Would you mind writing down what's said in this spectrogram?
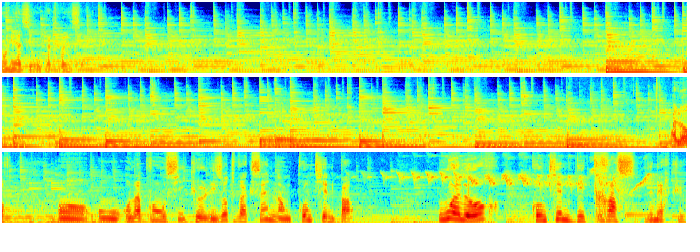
on est à 0,85. Alors, on, apprend aussi que les autres vaccins n'en contiennent pas, ou alors contiennent des traces de mercure.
